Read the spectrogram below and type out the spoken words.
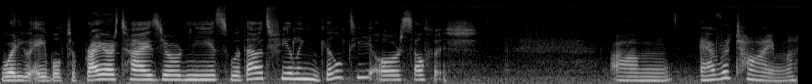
were you able to prioritize your needs without feeling guilty or selfish? Um, every time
